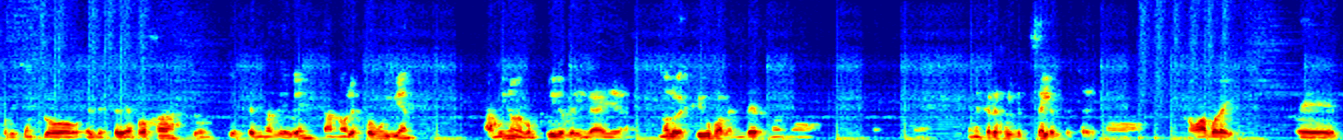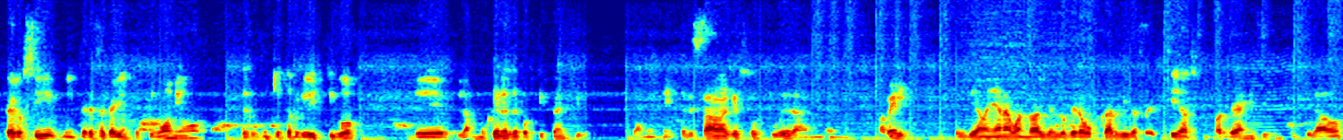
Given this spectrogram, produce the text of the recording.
por ejemplo, el de Estrellas Rojas, que, en términos de venta no les fue muy bien, a mí no me complica que no lo escribo para vender, no, no, me interesa el bestseller, no, no va por ahí. Eh, pero sí me interesa que haya un testimonio desde el punto de vista periodístico de las mujeres deportistas en Chile me interesaba que eso estuviera en, papel. El día de mañana, cuando alguien lo quiera buscar, diga, que hace un par de años hice un compilado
